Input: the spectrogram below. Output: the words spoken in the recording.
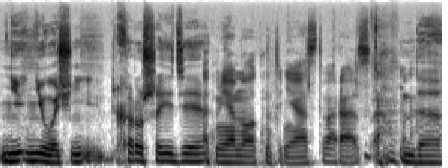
не, не очень хорошая идея. Отменяем налог на тунеядство, раз. Да.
